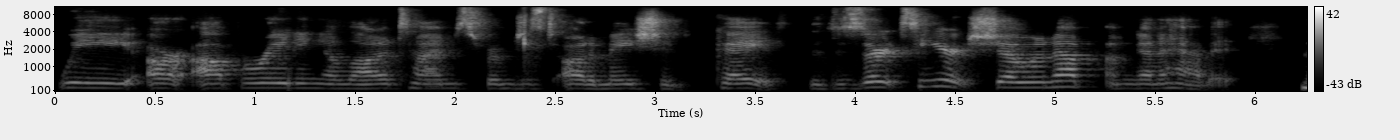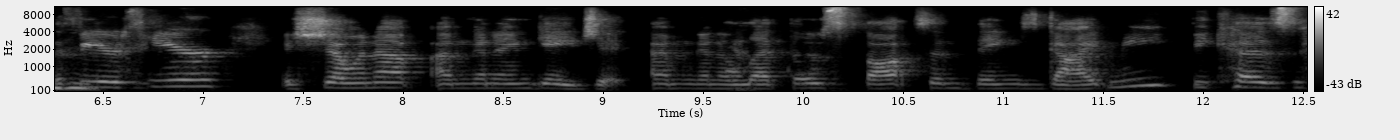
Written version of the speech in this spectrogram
we are operating a lot of times from just automation. Okay, the dessert's here, it's showing up, I'm going to have it. The mm-hmm. fear's here, it's showing up, I'm going to engage it. I'm going to yeah. let those thoughts and things guide me because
